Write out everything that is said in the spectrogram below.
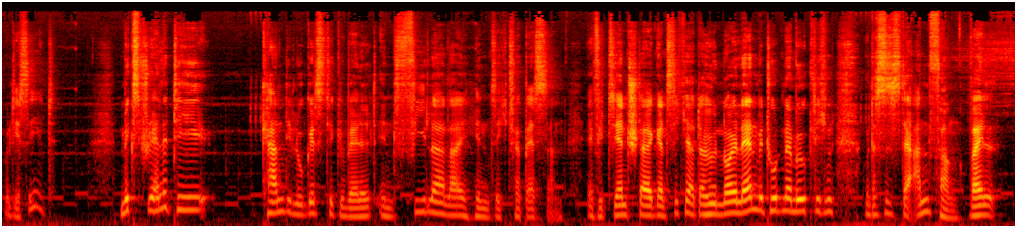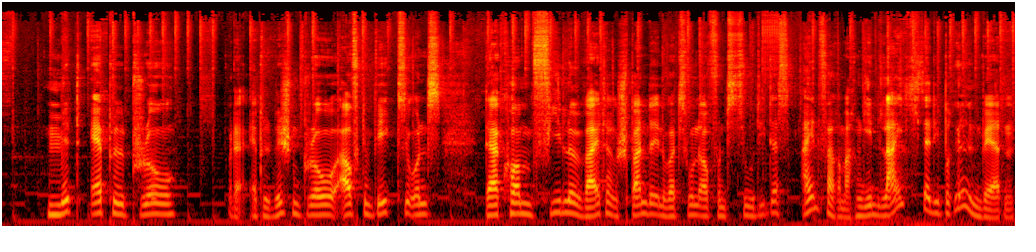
Und ihr seht, Mixed Reality kann die Logistikwelt in vielerlei Hinsicht verbessern. Effizienz steigern, Sicherheit erhöhen, neue Lernmethoden ermöglichen und das ist der Anfang, weil mit Apple Pro oder Apple Vision Pro auf dem Weg zu uns, da kommen viele weitere spannende Innovationen auf uns zu, die das einfacher machen. Je leichter die Brillen werden,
